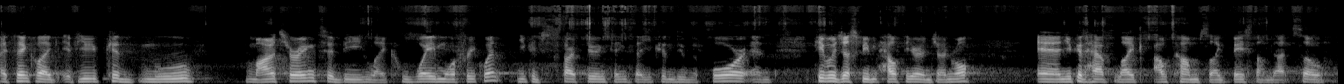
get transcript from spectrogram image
I think like if you could move monitoring to be like way more frequent, you could start doing things that you couldn't do before, and people would just be healthier in general, and you could have like outcomes like based on that. So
